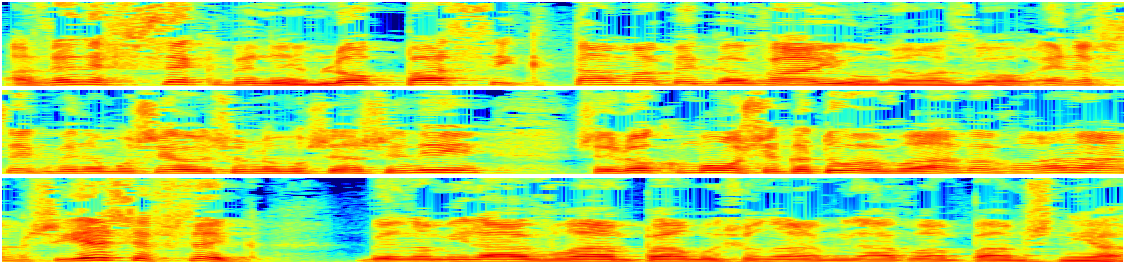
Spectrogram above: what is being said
אז אין הפסק ביניהם, לא פסיק תמה בגביו, אומר הזוהר. אין הפסק בין המשה הראשון למשה השני, שלא כמו שכתוב אברהם אברהם, שיש הפסק. בין המילה אברהם פעם ראשונה למילה אברהם פעם שנייה.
